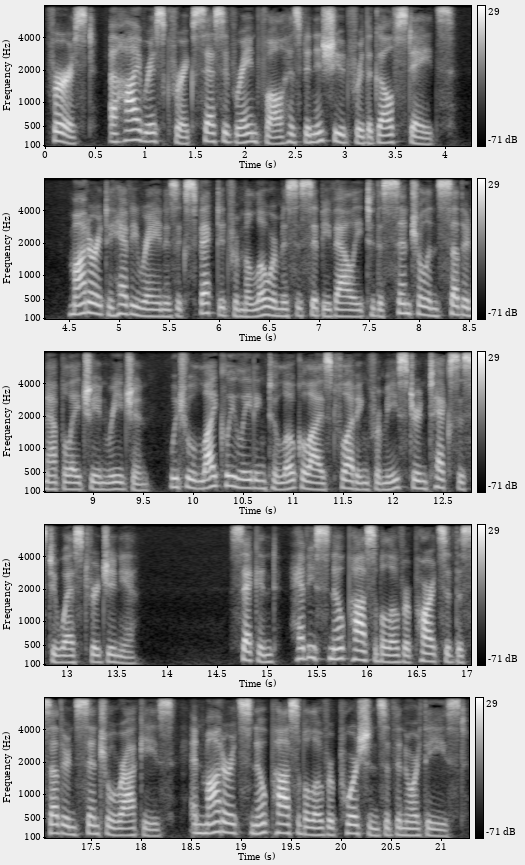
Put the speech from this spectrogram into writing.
First, a high risk for excessive rainfall has been issued for the Gulf states. Moderate to heavy rain is expected from the lower Mississippi Valley to the central and southern Appalachian region, which will likely leading to localized flooding from eastern Texas to West Virginia. Second, heavy snow possible over parts of the southern central Rockies, and moderate snow possible over portions of the Northeast.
